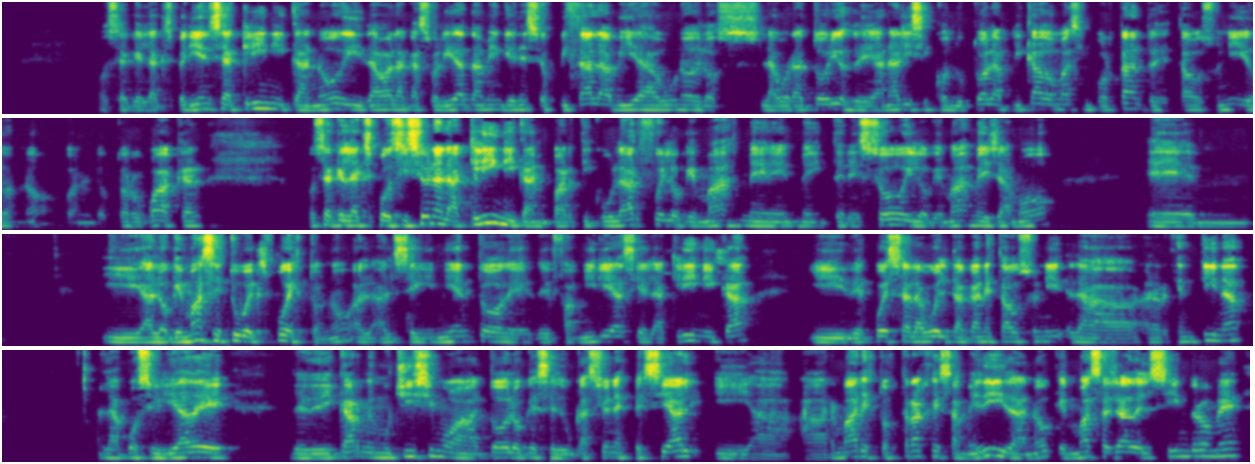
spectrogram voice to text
O sea que la experiencia clínica, ¿no? Y daba la casualidad también que en ese hospital había uno de los laboratorios de análisis conductual aplicado más importantes de Estados Unidos, ¿no? Con el doctor Walker. O sea que la exposición a la clínica en particular fue lo que más me, interesó y lo que más me llamó em, y a lo que más estuve expuesto, ¿no? Al, seguimiento de, familias y a la clínica y después a la vuelta acá en Estados Unidos, a, Argentina, la posibilidad de, dedicarme muchísimo a todo lo que es educación especial y a, a armar estos trajes a medida, ¿no? Que más allá del síndrome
